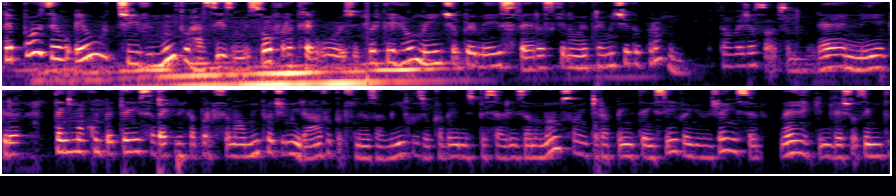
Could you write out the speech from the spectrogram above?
Depois eu, eu tive muito racismo e sofro até hoje, porque realmente eu permeio esferas que não é permitido para mim. Então veja só, eu sou uma mulher negra, tenho uma competência técnica profissional muito admirável para os meus amigos. Eu acabei me especializando não só em terapia intensiva e urgência, né, que me deixou assim muito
